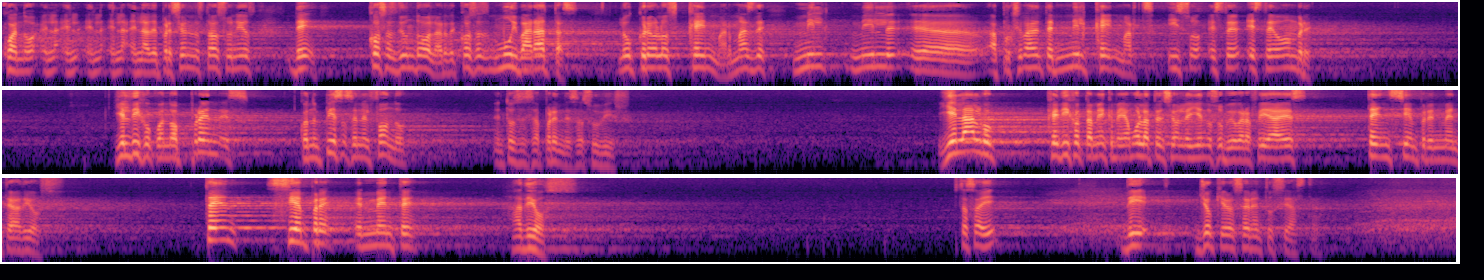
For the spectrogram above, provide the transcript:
cuando en la, depresión en los Estados Unidos de cosas de un dólar, de cosas muy baratas. luego creó los Kmart, más de mil, mil eh, aproximadamente mil Kmarts hizo este, este hombre. Y él dijo, cuando aprendes, cuando empiezas en el fondo, entonces aprendes a subir. Y él algo que dijo también que me llamó la atención leyendo su biografía es, ten siempre en mente a Dios. Ten siempre en mente a Dios. ¿Estás ahí? Di, yo quiero ser entusiasta.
